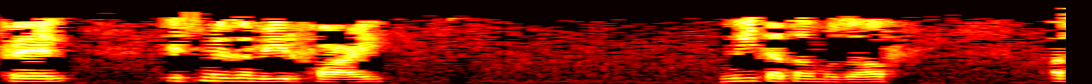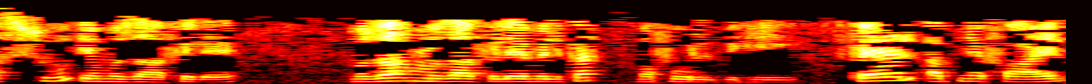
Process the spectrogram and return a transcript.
فعل اسم ضمیر فاعل میتتا مضاف، السوء مضافل، مضاف مضافل مل کر مفعول بھی فعل اپنے فاعل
